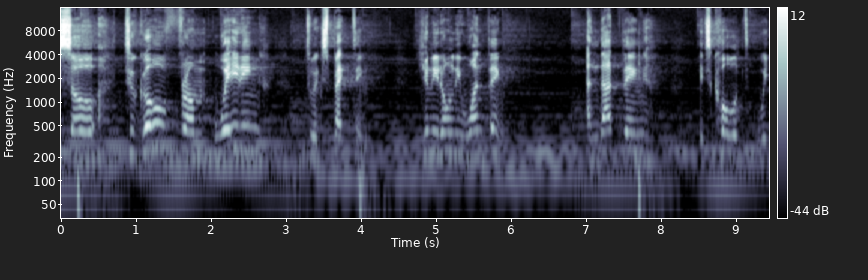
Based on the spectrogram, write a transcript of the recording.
So, to go from waiting to expecting, you need only one thing. And that thing, it's called, we,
